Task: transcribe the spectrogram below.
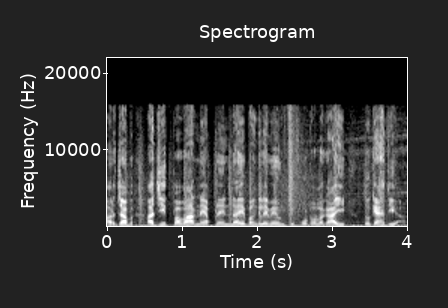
और जब अजीत पवार ने अपने नए बंगले में उनकी फ़ोटो लगाई तो कह दिया,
